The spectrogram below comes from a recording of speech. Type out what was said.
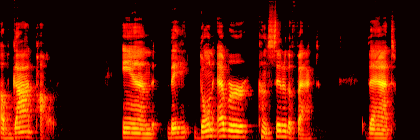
of God power. And they don't ever consider the fact that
